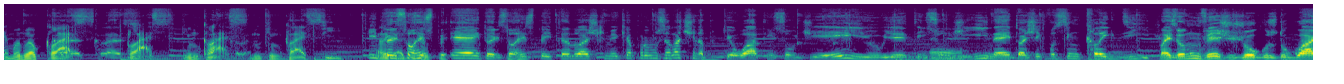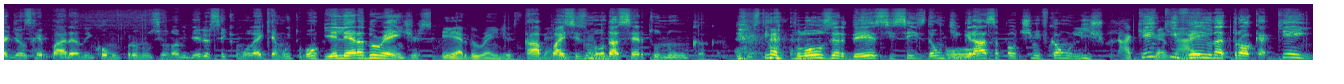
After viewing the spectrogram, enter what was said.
Emmanuel Class. Class. Class. Tem um class, não tem um classe então, tá eles estão respe... é, então eles estão respeitando, acho que meio que a pronúncia latina, porque o A tem som de E e o E tem som é. de I, né? Então achei que fosse um Clay D. Mas eu não vejo jogos do Guardians reparando em como pronuncia o nome dele. Eu sei que o moleque é muito bom. E ele era do Rangers. Ele era do Rangers. Rapaz, vocês não vão dar certo nunca, cara. Vocês têm um closer desse, vocês dão de oh. graça para o time ficar um lixo. Quem que veio na troca? Quem?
